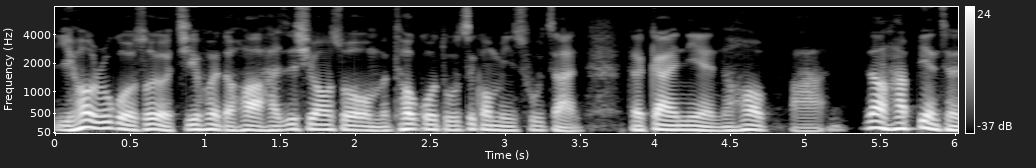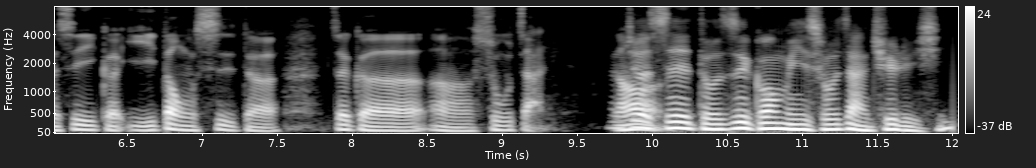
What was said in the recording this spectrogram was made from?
以后如果说有机会的话，还是希望说我们透过独自公民书展的概念，然后把让它变成是一个移动式的这个呃书展，然后就是独自公民书展去旅行。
